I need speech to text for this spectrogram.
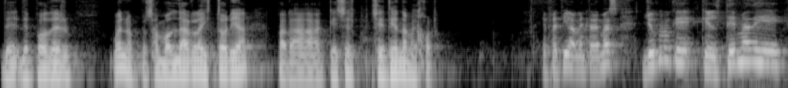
de- de poder, bueno, pues amoldar la historia para que se, se entienda mejor. Efectivamente, además, yo creo que, que el tema de.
